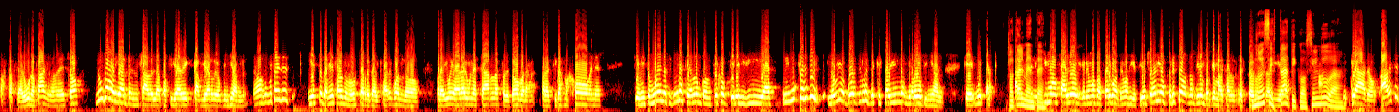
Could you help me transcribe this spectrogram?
hasta hace algunos años de hecho, nunca había pensado en la posibilidad de cambiar de opinión. ¿no? Muchas veces, y esto también es algo que me gusta recalcar cuando por ahí voy a dar alguna charla, sobre todo para, para chicas más jóvenes, que me dicen, bueno, si tuvieras que darle un consejo, ¿qué les dirías? Y muchas veces lo único que puedo decirles es que está bien cambiar de opinión. Que Totalmente. Hicimos algo que queremos hacer cuando tenemos 18 años, pero eso no tiene por qué marcar el resto. no es estático, sin duda. Claro, a veces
